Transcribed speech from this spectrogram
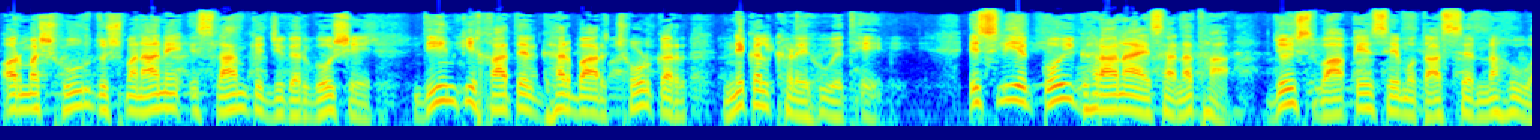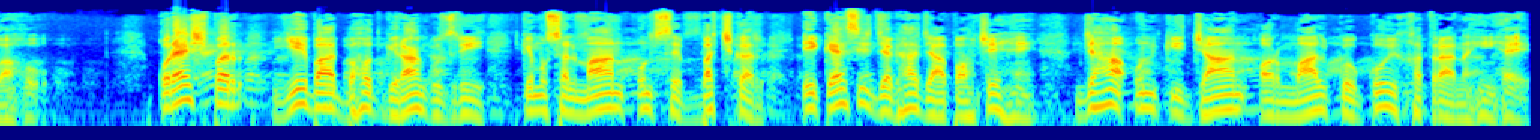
اور مشہور دشمنان اسلام کے جگر گوشے دین کی خاطر گھر بار چھوڑ کر نکل کھڑے ہوئے تھے۔ اس لیے کوئی گھرانہ ایسا نہ تھا جو اس واقعے سے متاثر نہ ہوا ہو۔ قریش پر یہ بات بہت گراں گزری کہ مسلمان ان سے بچ کر ایک ایسی جگہ جا پہنچے ہیں جہاں ان کی جان اور مال کو کوئی خطرہ نہیں ہے۔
